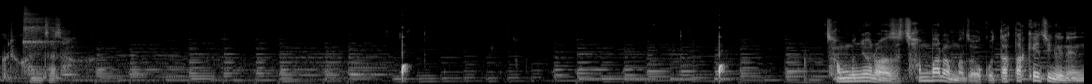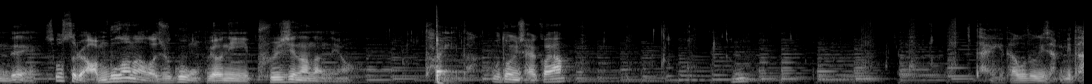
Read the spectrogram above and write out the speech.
그리고 간짜장. 창문 열어놔서 찬바람 맞아갖고 딱딱해지긴 했는데 소스를 안 부어놔가지고 면이 불진 않았네요. 다행이다. 우동이 잘 거야? 응? 다행이다. 우동이 잡니다.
